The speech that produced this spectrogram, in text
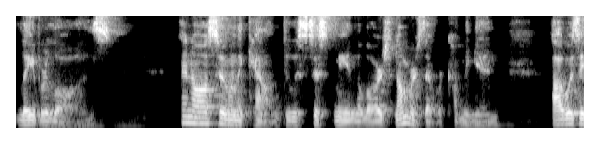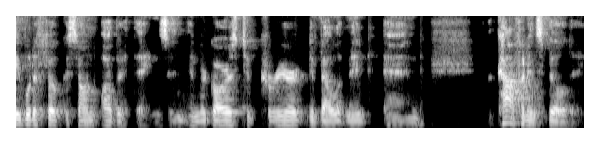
labor laws, and also an accountant to assist me in the large numbers that were coming in. I was able to focus on other things in, in regards to career development and confidence building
